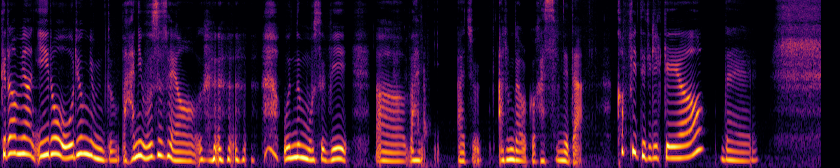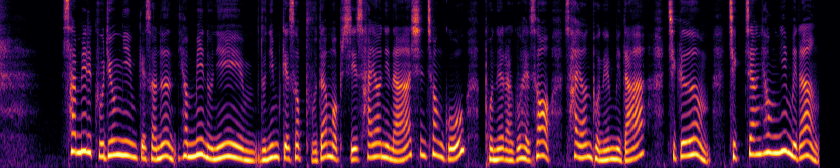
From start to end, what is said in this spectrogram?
그러면 1556님도 많이 웃으세요. 웃는 모습이, 어, 아주 아름다울 것 같습니다. 커피 드릴게요. 네. 3196님께서는 현미 누님, 누님께서 부담 없이 사연이나 신청곡 보내라고 해서 사연 보냅니다. 지금 직장 형님이랑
